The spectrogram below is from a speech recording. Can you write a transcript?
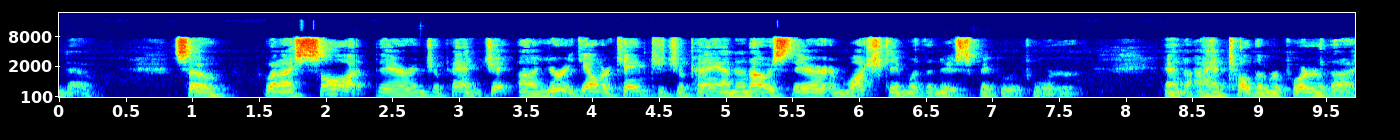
you know. So when I saw it there in Japan, J- uh, Uri Geller came to Japan, and I was there and watched him with a newspaper reporter, and I had told the reporter that I,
